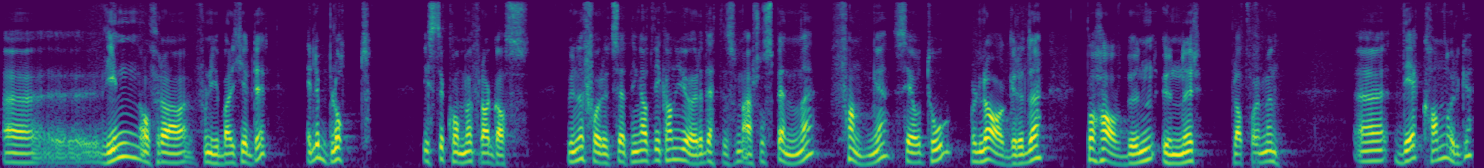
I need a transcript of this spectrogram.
øh, vind og fra fornybare kilder, eller blått, hvis det kommer fra gass. Under forutsetning at vi kan gjøre dette som er så spennende, fange CO2 og lagre det på havbunnen under plattformen. Uh, det kan Norge.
